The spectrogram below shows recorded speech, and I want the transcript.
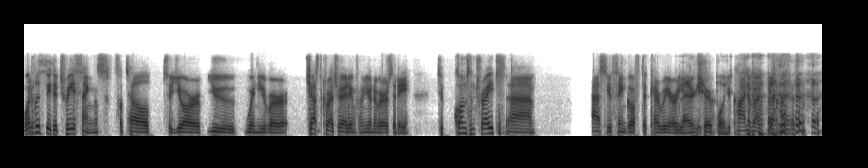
What would be the three things for tell to your you when you were just graduating from university to concentrate um, as you think of the career? in Learn future? SharePoint. You kind of you kind of,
